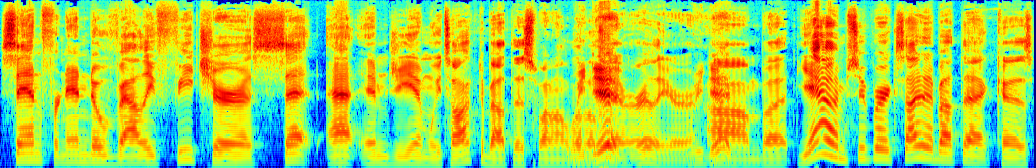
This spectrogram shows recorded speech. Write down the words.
San Fernando Valley feature set at MGM. We talked about this one a little bit earlier. We did. Um, but yeah, I'm super excited about that because.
